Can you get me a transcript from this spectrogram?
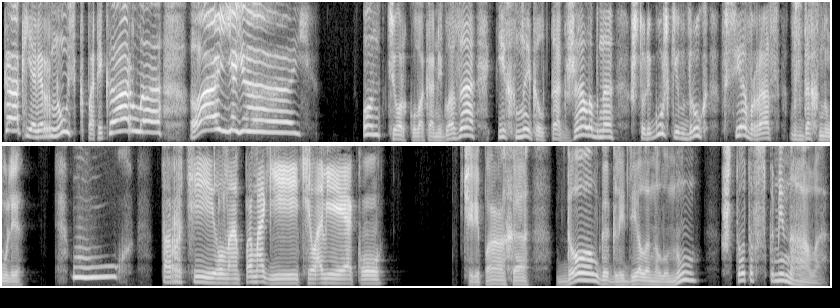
Как я вернусь к папе Карло? Ай-яй-яй!» Он тер кулаками глаза и хныкал так жалобно, что лягушки вдруг все в раз вздохнули. «Ух, Тортилла, помоги человеку!» Черепаха долго глядела на луну, что-то вспоминала.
